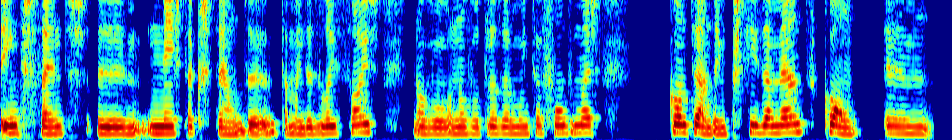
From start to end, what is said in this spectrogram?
interessantes uh, nesta questão de, também das eleições, não vou, não vou trazer muito a fundo, mas contando precisamente com um, ehm,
